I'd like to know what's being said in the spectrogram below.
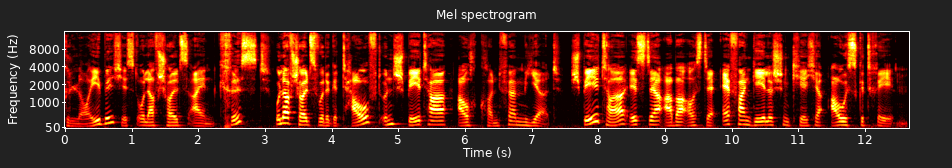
gläubig? Ist Olaf Scholz ein Christ? Olaf Scholz wurde getauft und später auch konfirmiert. Später ist er aber aus der evangelischen Kirche ausgetreten.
